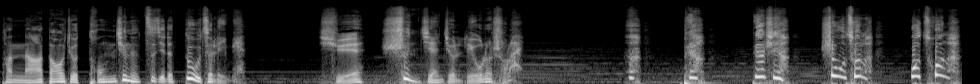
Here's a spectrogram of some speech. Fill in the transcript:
他拿刀就捅进了自己的肚子里面。血瞬间就流了出来。啊！不要，不要这样！是我错了，我错了。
